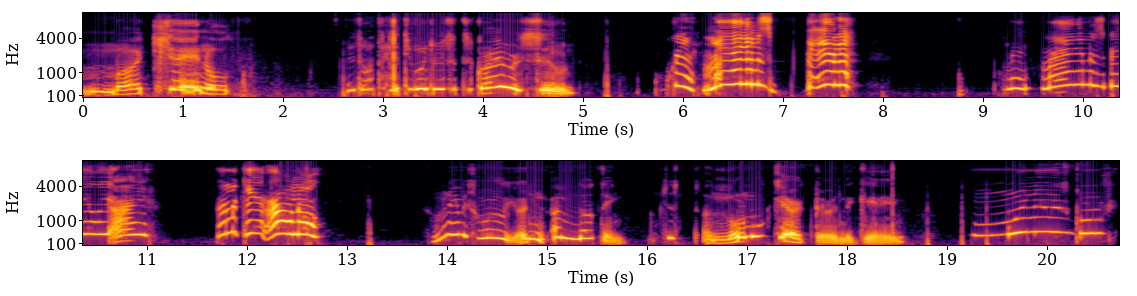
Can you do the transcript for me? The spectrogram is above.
My channel is about to hit 200 subscribers soon. Okay, my name is Bailey. I mean, my name is Bailey. I, I'm a kid. I don't know. My name is Harley. I'm, I'm nothing. I'm just a normal character in the game. My name is Garfield.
